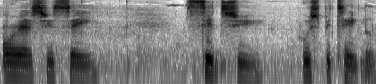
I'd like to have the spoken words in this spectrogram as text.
or as you say, Sindssygehospitalet.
